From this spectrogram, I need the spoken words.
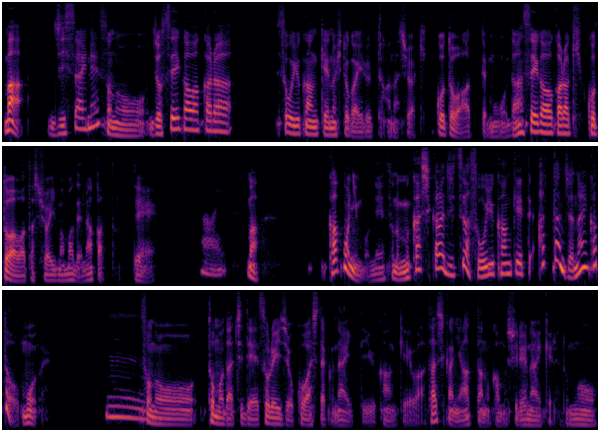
まあ実際ねその女性側からそういう関係の人がいるって話は聞くことはあっても男性側から聞くことは私は今までなかったのでーはい。過去にもねその昔から実はそういう関係ってあったんじゃないかとは思うのようん。その友達でそれ以上壊したくないっていう関係は確かにあったのかもしれないけれども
